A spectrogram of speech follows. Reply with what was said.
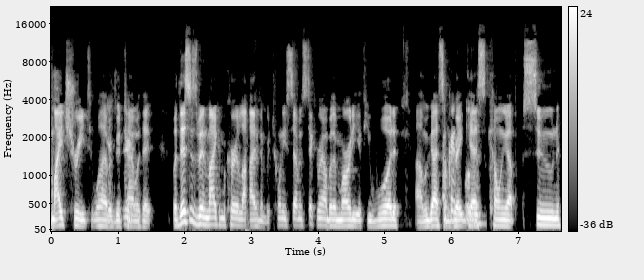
My treat. We'll have Yes, a good sir. time with it. But this has been Mike McCurry live number twenty seven. Stick around, brother Marty, if you would. Um, we've got some Okay, great do. guests coming up soon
